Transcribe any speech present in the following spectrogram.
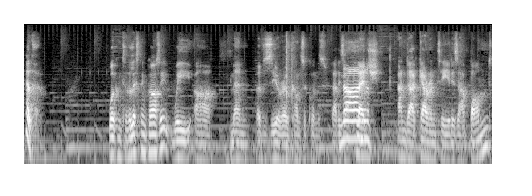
Hello. Welcome to the listening party. We are men of zero consequence. That is our None. pledge and our guarantee. It is our bond.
